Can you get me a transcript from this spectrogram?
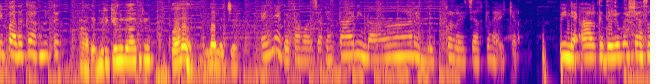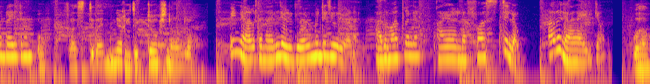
ഇപ്പൊ അതൊക്കെ അറിഞ്ഞിട്ട്. അതിനിരിക്കുന്ന ഒരു ആഗ്രഹം. പറ എന്താന്ന് വെച്ചാ? എന്നെ കിട്ടാൻ പോയ ചെറുക്കൻ തനി നാടൻ ലുക്കുള്ള ഒരു ചെറുക്കനായിരിക്കണം പിന്നെ ആൾക്ക് ദൈവവിശ്വാസം ഉണ്ടായിരിക്കണം. ഓ ഫസ്റ്റ് തന്നെ റിജക്റ്റ് ഓപ്ഷൻ ആണല്ലോ. പിന്നെ ആൾക്ക് നല്ലൊരു ഗവൺമെന്റ് ജോലി വേണം. അത് മാത്രല്ല അയാളുടെ ഫസ്റ്റ് ലവ് അത് ഞാനായിരിക്കണം വാവ്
